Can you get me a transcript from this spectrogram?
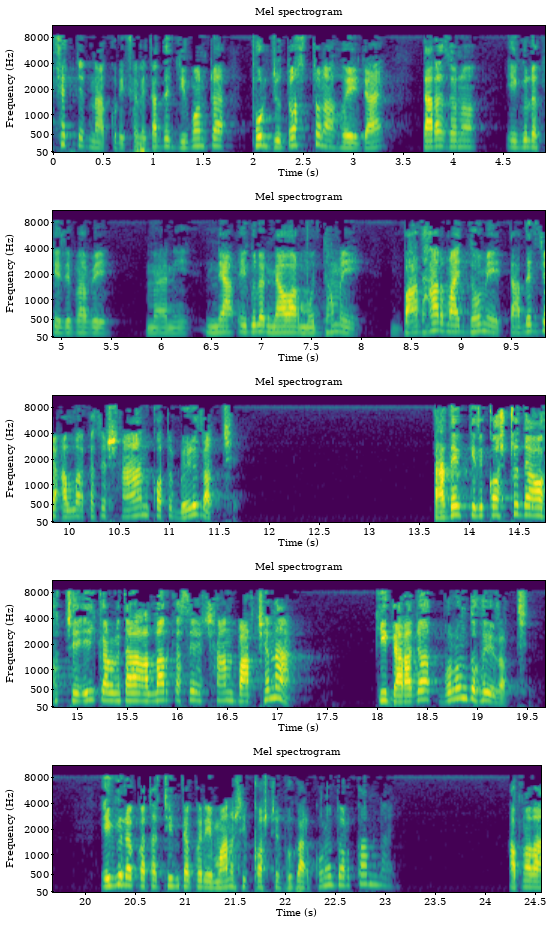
এফেক্টেড না করে ফেলে। তাদের জীবনটা পর্যদস্ত না হয়ে যায়। তারা যেন এগুলোকে যেভাবে মানে এগুলো নেওয়ার মাধ্যমে, বাধার মাধ্যমে তাদের যে আল্লাহর কাছে শান কত বেড়ে যাচ্ছে। তাদেরকে যে কষ্ট দেওয়া হচ্ছে, এই কারণে তারা আল্লাহর কাছে শান বাড়ছে না। কি দারাজাত বলন্দ হয়ে যাচ্ছে। এগুলোর কথা চিন্তা করে মানসিক কষ্টে ভোগার কোনো দরকার নাই। আপনারা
